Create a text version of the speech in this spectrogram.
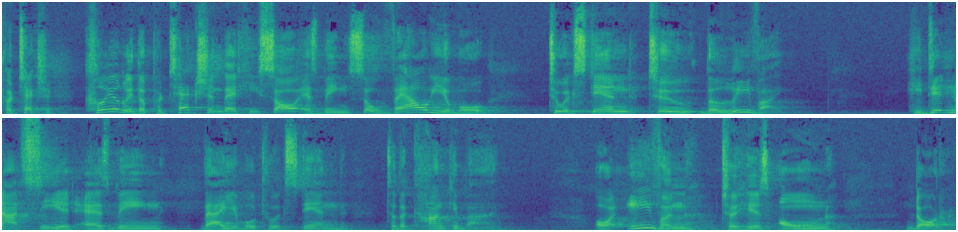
protection. Clearly, the protection that he saw as being so valuable to extend to the Levite, he did not see it as being valuable to extend to the concubine or even to his own daughter.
